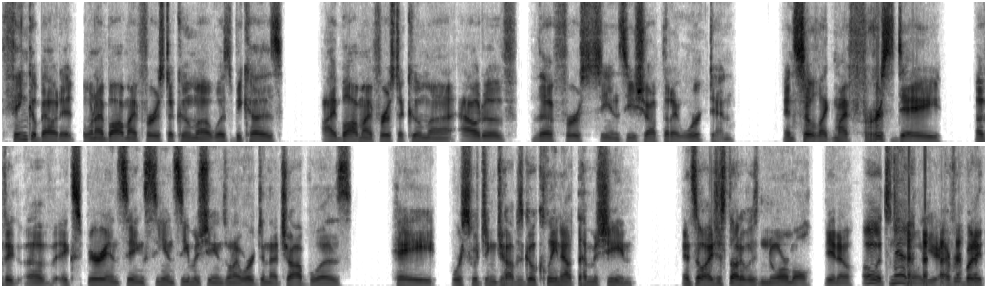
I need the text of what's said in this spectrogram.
think about it when I bought my first Okuma was because I bought my first Okuma out of the first CNC shop that I worked in. And so like my first day of of experiencing CNC machines when I worked in that shop was, hey, we're switching jobs, go clean out that machine. And so I just thought it was normal, you know. Oh, it's normal. You, everybody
